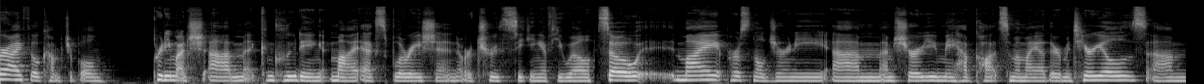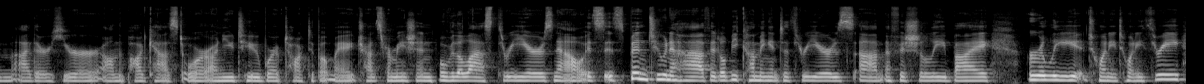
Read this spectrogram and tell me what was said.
where I feel comfortable pretty much um, concluding my exploration or truth seeking, if you will. So, my personal journey, um, I'm sure you may have caught some of my other materials, um, either here on the podcast or on YouTube, where I've talked about my transformation over the last three years now. It's It's been two and a half, it'll be coming into three years um, officially by early 2023.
